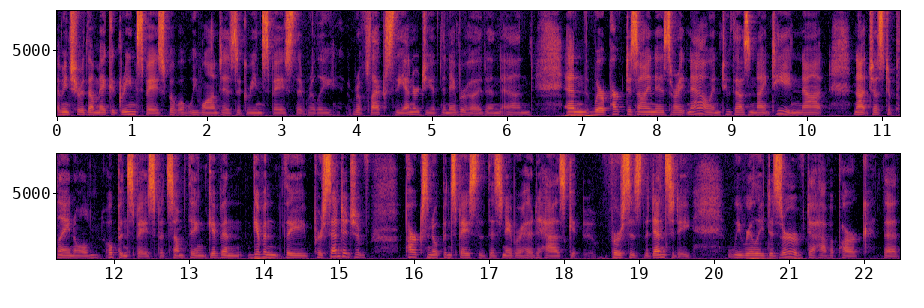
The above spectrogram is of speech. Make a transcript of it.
I mean, sure, they'll make a green space, but what we want is a green space that really reflects the energy of the neighborhood and, and, and where park design is right now in 2019, not, not just a plain old open space, but something given, given the percentage of parks and open space that this neighborhood has versus the density, we really deserve to have a park that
